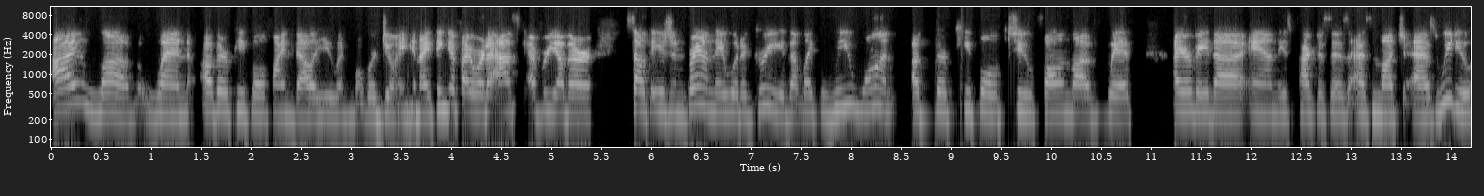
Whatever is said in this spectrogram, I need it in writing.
I love when other people find value in what we're doing. And I think if I were to ask every other South Asian brand, they would agree that like we want other people to fall in love with Ayurveda and these practices as much as we do,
